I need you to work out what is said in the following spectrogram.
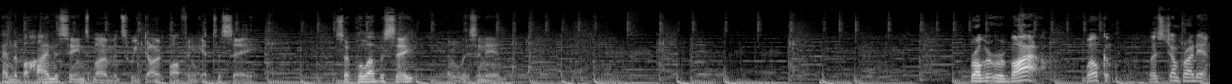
and the behind the scenes moments we don't often get to see. So pull up a seat and listen in. Robert Rabiah, welcome. Let's jump right in.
